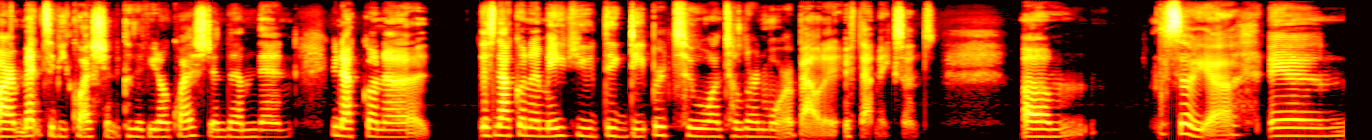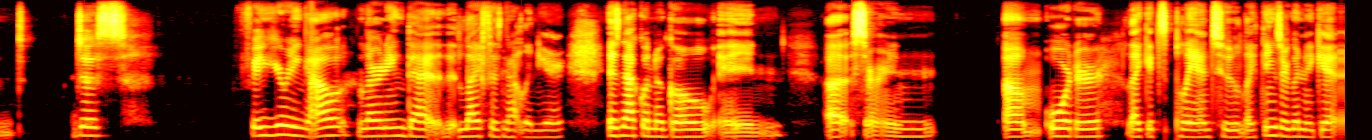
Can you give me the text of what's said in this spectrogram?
are meant to be questioned because if you don't question them then you're not gonna it's not gonna make you dig deeper to want to learn more about it if that makes sense. Um so yeah and just figuring out learning that life is not linear is not going to go in a certain um order like it's planned to like things are gonna get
